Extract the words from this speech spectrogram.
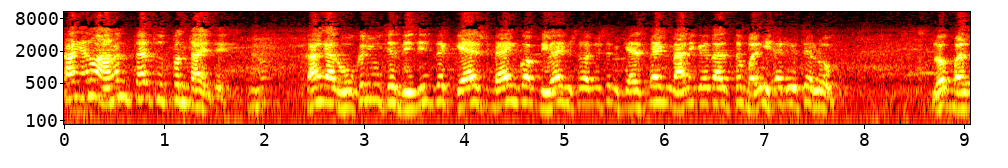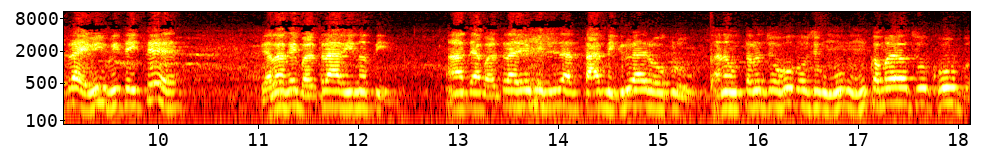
કારણ કે એનો આનંદ તરત ઉત્પન્ન થાય છે. કારણ કે આ રોકડ્યું છે this is the cash bank of divine solution cash bank નાની કરતા તો બળી હાર્યું છે લોક. લોક બળતરા એવી ઊભી થઈ છે. પેલા કઈ બળતરા આવી નથી. હા, ત્યાં બળતરા એવી તાર નીકળ્યું આ રોકડું. અને હું તમને શું કહું છું, હું હું કમાયો છું ખૂબ.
